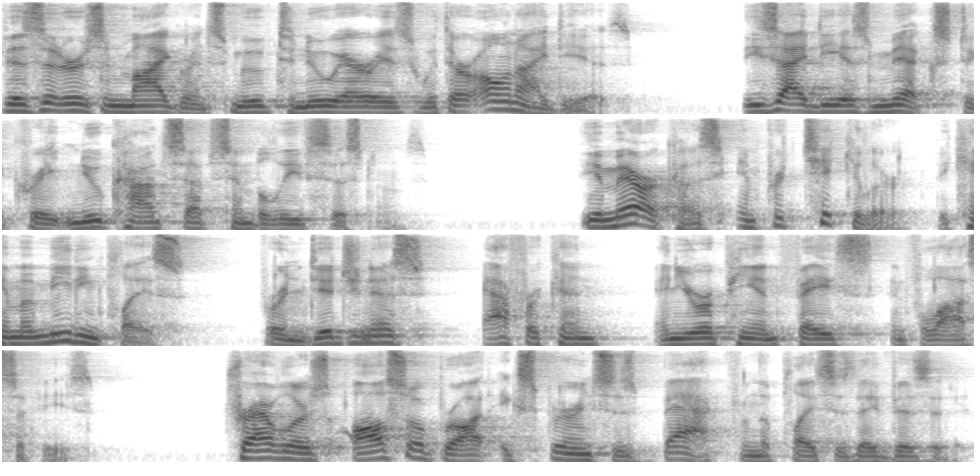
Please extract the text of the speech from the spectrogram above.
Visitors and migrants moved to new areas with their own ideas. These ideas mixed to create new concepts and belief systems. The Americas, in particular, became a meeting place for indigenous, African, and European faiths and philosophies. Travelers also brought experiences back from the places they visited.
